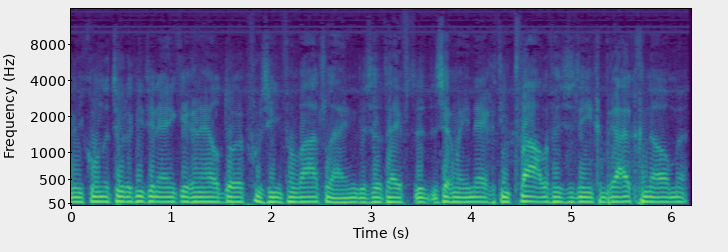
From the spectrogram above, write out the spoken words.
Je kon natuurlijk niet in één keer een heel dorp voorzien van waterleiding. Dus dat heeft, zeg maar in 1912 is het in gebruik genomen.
